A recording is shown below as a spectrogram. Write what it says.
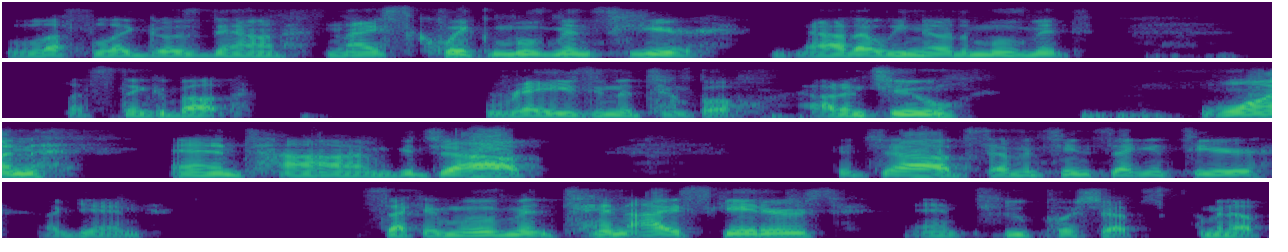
left leg goes down. Nice quick movements here. Now that we know the movement, let's think about raising the tempo. Out in two, one, and time. Good job. Good job. 17 seconds here. Again, second movement, 10 ice skaters and two push-ups coming up.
